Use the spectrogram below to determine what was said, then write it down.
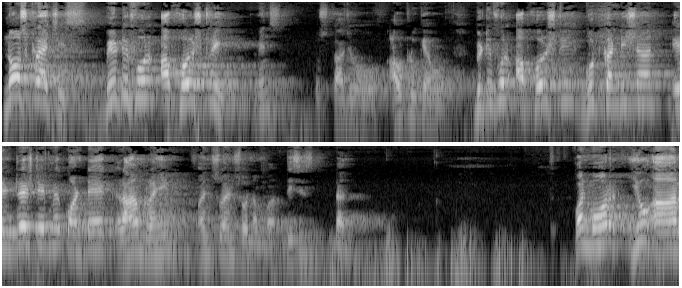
No scratches beautiful upholstery means उसका जो आउटलुक है वो। Beautiful upholstery good condition interested may contact Ram Rahim and so and so number this is done one more you are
